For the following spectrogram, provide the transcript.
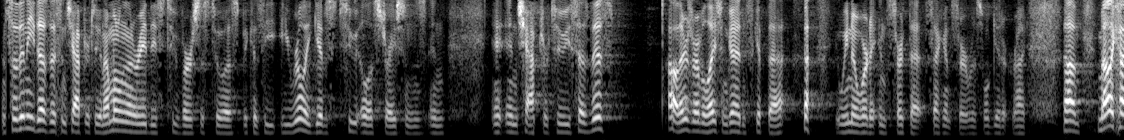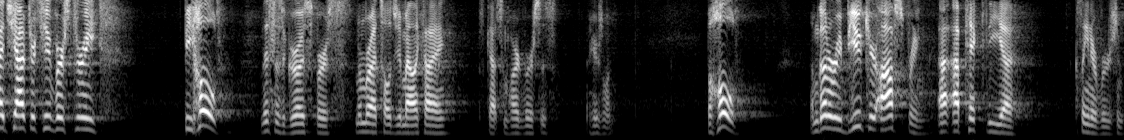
And so then he does this in chapter 2. And I'm only going to read these two verses to us because he, he really gives two illustrations in, in, in chapter 2. He says this. Oh, there's Revelation. Go ahead and skip that. we know where to insert that second service. We'll get it right. Um, Malachi chapter 2, verse 3. Behold, this is a gross verse. Remember, I told you Malachi, it's got some hard verses. Here's one. Behold, I'm going to rebuke your offspring. I, I picked the uh, cleaner version.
